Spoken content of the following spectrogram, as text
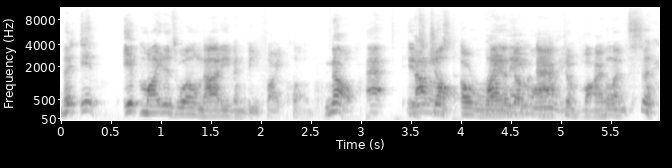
that it it might as well not even be Fight Club. No. a- It's not at just a random act only. of violence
